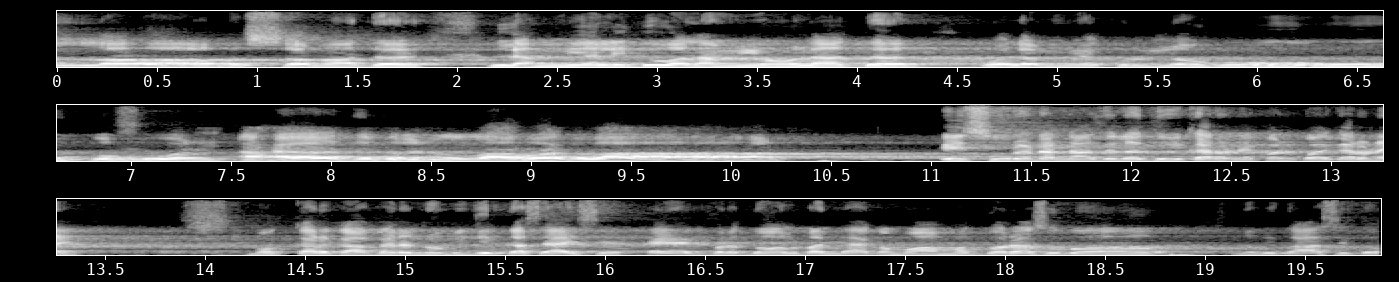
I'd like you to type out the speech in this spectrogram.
আল্লাহ সমাদ, লাম ইয়ালিদ ওয়া লাম ইউলাদ, ওয়া লাম ইয়াকুল লাহু কুফুয়ান আহাদ, বলেন আল্লাহু আকবার। এই সূরাটা হয় দুই কারণে, কোন, কয় কারণে? মক্কার কাফের নবীজির কাছে আইছে, একবারে দল বান্ধে এখন মোহাম্মদ ঘরে আসো গো, নবী কো আসি তো।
